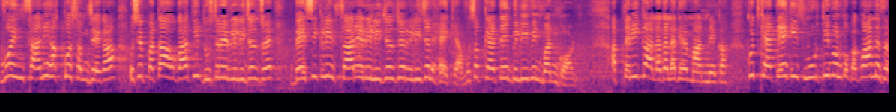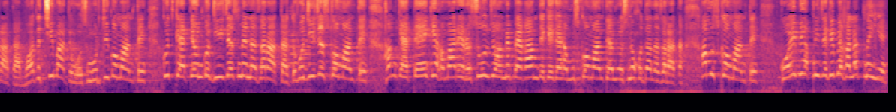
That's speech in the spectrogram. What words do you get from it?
वो इंसानी हक को समझेगा। उसे पता होगा कि दूसरे रिलीजन जो है बेसिकली सारे रिलीजन जो रिलीजन है क्या? वो सब कहते हैं बिलीव इन वन गॉड अब तरीका अलग अलग है मानने का। कुछ कहते हैं कि इस मूर्ति में उनको भगवान नज़र आता है। बहुत अच्छी बात है वो, उस मूर्ति को मानते हैं। कुछ कहते हैं उनको जीजस में नज़र आता है तो वो जीजस को मानते हैं। हम कहते हैं कि हमारे रसूल जो हमें पैगाम देके गए, हम उसको मानते हैं, हमें उसमें खुदा नज़र आता है। हम उसको मानते हैं। कोई भी अपनी जगह पर गलत नहीं है।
